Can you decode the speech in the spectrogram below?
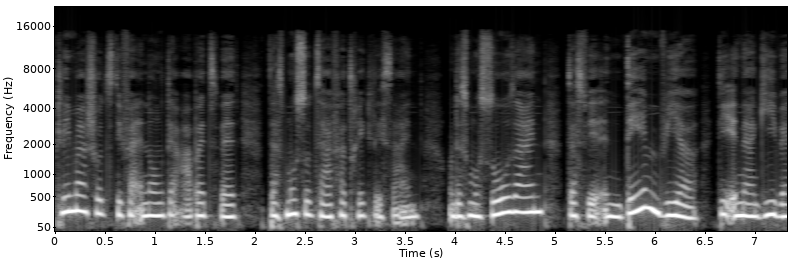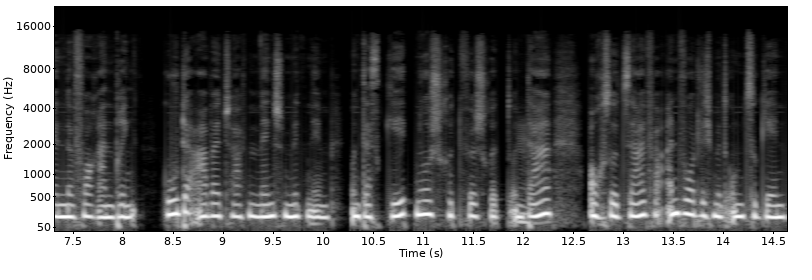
Klimaschutz, die Veränderung der Arbeitswelt, das muss sozial verträglich sein. Und es muss so sein, dass wir, indem wir die Energiewende voranbringen, gute Arbeit schaffen, Menschen mitnehmen. Und das geht nur Schritt für Schritt. Und mhm. da auch sozial verantwortlich mit umzugehen,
